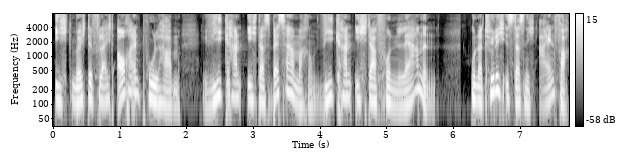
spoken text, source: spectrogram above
ich möchte vielleicht auch einen Pool haben. Wie kann ich das besser machen? Wie kann ich davon lernen? Und natürlich ist das nicht einfach,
